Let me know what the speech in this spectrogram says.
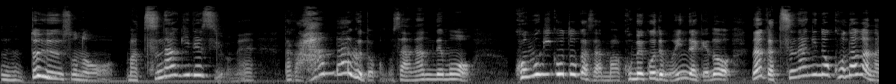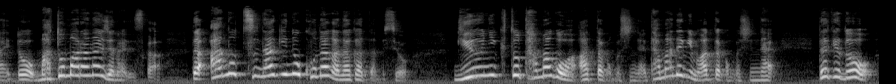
うん、というその、まあ、つなぎですよね。だからハンバーグとかもさ、何でも小麦粉とかさ、まあ米粉でもいいんだけど、なんかつなぎの粉がないとまとまらないじゃないですか。だあのつなぎの粉がなかったんですよ。牛肉と卵はあったかもしれない。玉ねぎもあったかもしれない。だけど、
